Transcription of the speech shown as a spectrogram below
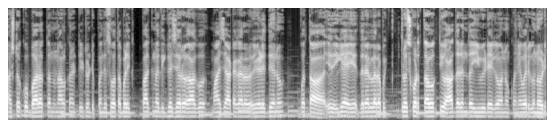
ಅಷ್ಟಕ್ಕೂ ಭಾರತ ನಾಲ್ಕನೇ ಟಿ ಟ್ವೆಂಟಿ ಪಂದ್ಯ ಸೋತ ಬಳಿಕ ಪಾಕ್ನ ದಿಗ್ಗಜರು ಹಾಗೂ ಮಾಜಿ ಆಟಗಾರರು ಹೇಳಿದ್ದೇನು? ಗೊತ್ತಾ? ಹೀಗೆ ಇದರೆಲ್ಲರ ಬಗ್ಗೆ ತಿಳಿಸ್ಕೊಡ್ತಾ ಹೋಗ್ತೀವಿ. ಆದ್ದರಿಂದ ಈ ವಿಡಿಯೋವನ್ನು ಕೊನೆವರೆಗೂ ನೋಡಿ.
